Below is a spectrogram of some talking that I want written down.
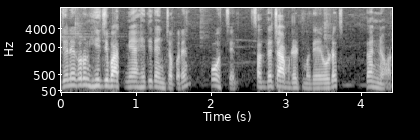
जेणेकरून ही जी बातमी आहे ती त्यांच्यापर्यंत पोहोचेल. सध्याच्या अपडेटमध्ये एवढंच. धन्यवाद.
